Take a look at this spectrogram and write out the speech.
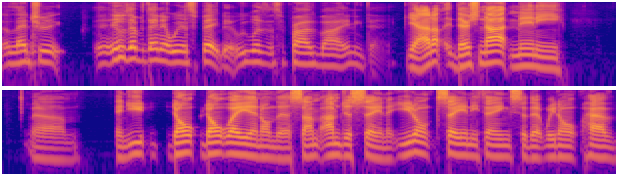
electric, it was everything that we expected. We wasn't surprised by anything. Yeah, I don't. There's not many, um, and you don't don't weigh in on this. I'm I'm just saying it. You don't say anything so that we don't have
